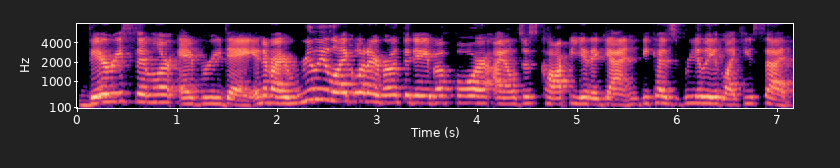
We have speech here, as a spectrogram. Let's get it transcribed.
very similar every day. And if I really like what I wrote the day before, I'll just copy it again because really, like you said,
